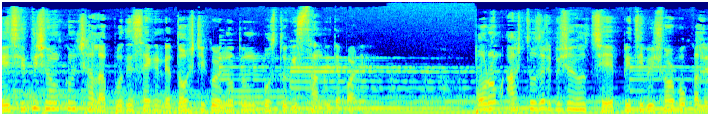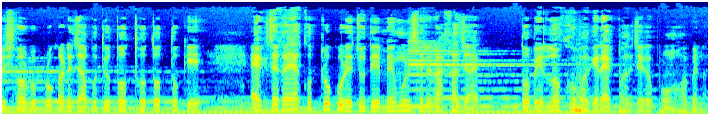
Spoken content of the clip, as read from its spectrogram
এই স্মৃতি সংরক্ষণ ছাড়া প্রতি সেকেন্ডে দশটি করে নতুন বস্তুকে স্থান দিতে পারে। পরম আশ্চর্যের বিষয় হচ্ছে, পৃথিবীর সর্বকালের সর্বপ্রকারের যাবতীয় তথ্য তত্ত্বকে এক জায়গায় একত্র করে যদি মেমোরি সেলে রাখা যায়, তবে লক্ষ ভাগের এক ভাগ জায়গা পূরণ হবে না।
